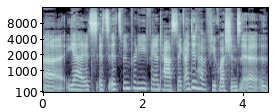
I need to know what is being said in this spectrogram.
uh, yeah, it's it's it's been pretty fantastic. I did have a few questions. Uh,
